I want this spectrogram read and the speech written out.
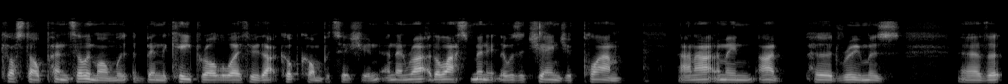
Costel had been the keeper all the way through that cup competition, and then right at the last minute there was a change of plan, and I, I mean, I heard rumours uh, that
